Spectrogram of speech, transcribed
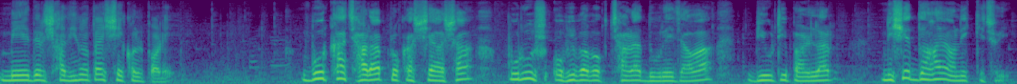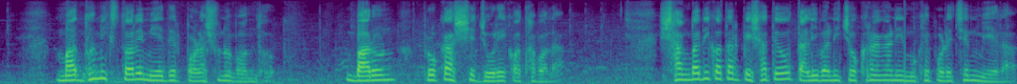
মেয়েদের স্বাধীনতায় শেকল পড়ে। বুরখা ছাড়া প্রকাশ্যে আসা পুরুষ অভিভাবক ছাড়া দূরে যাওয়া, বিউটি পার্লার, নিষিদ্ধ হয় অনেক কিছুই। মাধ্যমিক স্তরে মেয়েদের পড়াশোনা বন্ধ। বারণ প্রকাশ্যে জোরে কথা বলা। সাংবাদিকতার পেশাতেও তালিবানি চোখরাঙানির মুখে পড়েছেন মেয়েরা।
